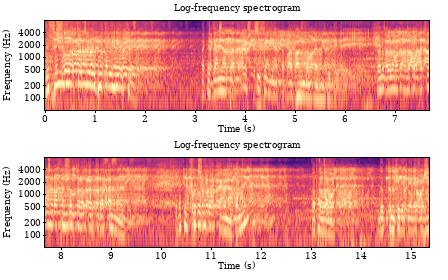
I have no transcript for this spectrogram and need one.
যে সুন্দর আচরণের অধিকারী হয়েছে। তাকে জান্নাতের পিকে আমি একটা বাসভবনের গ্যারান্টি দেই। তাহলে বলেন তো আমাদের আচরণটা সুন্দর করার দরকার আছে নাই? এটা খুব ছোটখাটো একটা আমল তাই না? কথা বলেন। দক্ষিণ কোরিয়া প্রবাসী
